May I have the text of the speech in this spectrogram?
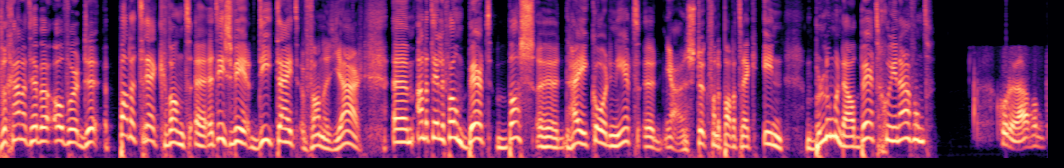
We gaan het hebben over de paddentrek, want uh, het is weer die tijd van het jaar. Um, aan de telefoon Bert Bas. Uh, hij coördineert uh, ja, een stuk van de paddentrek in Bloemendaal. Bert, goedenavond. Goedenavond.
